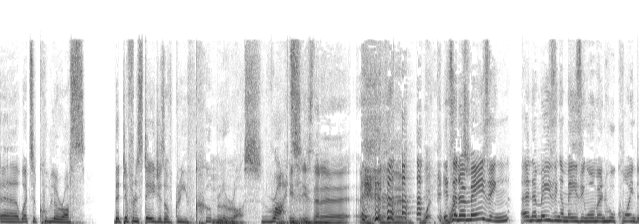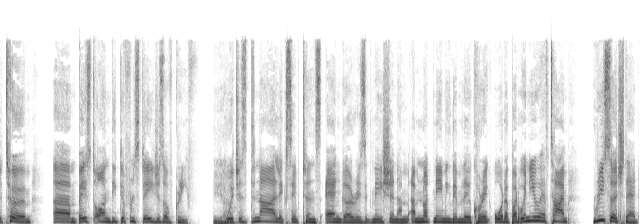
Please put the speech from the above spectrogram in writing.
uh, what's it, Kubler Ross, the different stages of grief. Kubler Ross. Right. Is is that a, a, is that a what? It's what? an amazing, an amazing, amazing woman who coined a term um, based on the different stages of grief. Yeah. Which is denial, acceptance, anger, resignation. I'm, I'm not naming them the correct order, but when you have time, research that.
